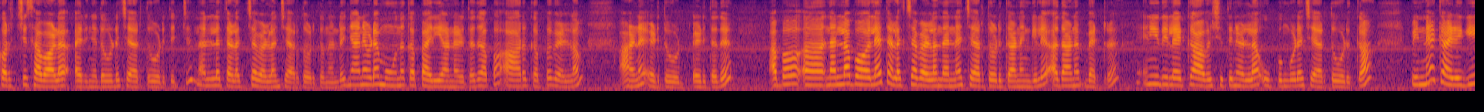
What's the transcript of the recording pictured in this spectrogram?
കുറച്ച് സവാള അരിഞ്ഞത് കൂടി ചേർത്ത് കൊടുത്തിട്ട് നല്ല തിളച്ച വെള്ളം ചേർത്ത് കൊടുക്കുന്നുണ്ട്. ഞാനിവിടെ മൂന്ന് കപ്പ് അരിയാണ് എടുത്തത്. അപ്പോൾ ആറ് കപ്പ് വെള്ളം ആണ് എടുത്തു എടുത്തത്. അപ്പോൾ നല്ല പോലെ തിളച്ച വെള്ളം തന്നെ ചേർത്ത് കൊടുക്കുകയാണെങ്കിൽ അതാണ് ബെറ്റർ ഇനി ഇതിലേക്ക് ആവശ്യത്തിനുള്ള ഉപ്പും കൂടെ ചേർത്ത് കൊടുക്കുക പിന്നെ കഴുകി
